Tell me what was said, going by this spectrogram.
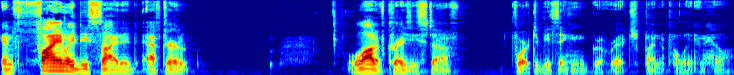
and finally decided after a lot of crazy stuff for it to be Think and Grow Rich by Napoleon Hill,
